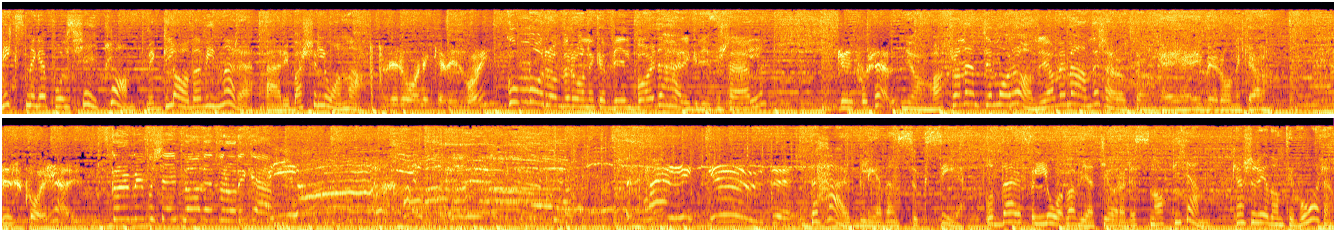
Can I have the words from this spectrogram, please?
Mix Megapols tjejplan med glada vinnare är i Barcelona. Veronica Wihlborg. God morgon, Veronica Wilborg. Det här är Gry Forssell. Gry Forssell. Ja, från Äntligen morgon. Jag är med, med Anders här också. Hej, hej Veronica. Du skojar? Ska du med på tjejplanet, Veronica? Herregud! Det här blev en succé och därför lovar vi att göra det snart igen. Kanske redan till våren.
